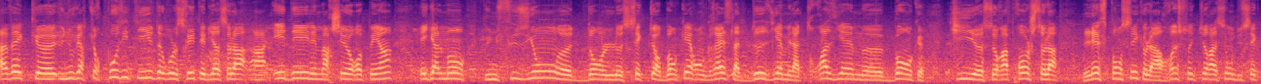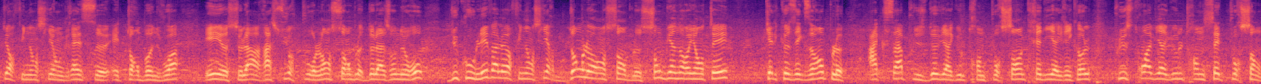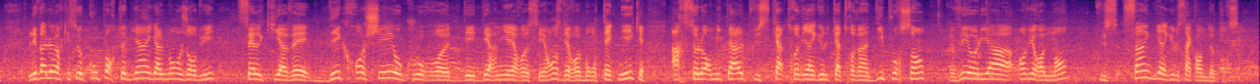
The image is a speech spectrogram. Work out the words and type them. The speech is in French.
avec euh, une ouverture positive de Wall Street, et eh cela a aidé les marchés européens. Également une fusion euh, dans le secteur bancaire en Grèce, la deuxième et la troisième euh, banque qui se rapprochent. Cela laisse penser que la restructuration du secteur financier en Grèce est en bonne voie et cela rassure pour l'ensemble de la zone euro. Du coup, les valeurs financières dans leur ensemble sont bien orientées. Quelques exemples, AXA plus 2,30%, Crédit Agricole plus 3,37%. Les valeurs qui se comportent bien également aujourd'hui, celles qui avaient décroché au cours euh, des dernières séances, des rebonds techniques, ArcelorMittal plus 4,90%, Veolia Environnement plus 5,52%.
